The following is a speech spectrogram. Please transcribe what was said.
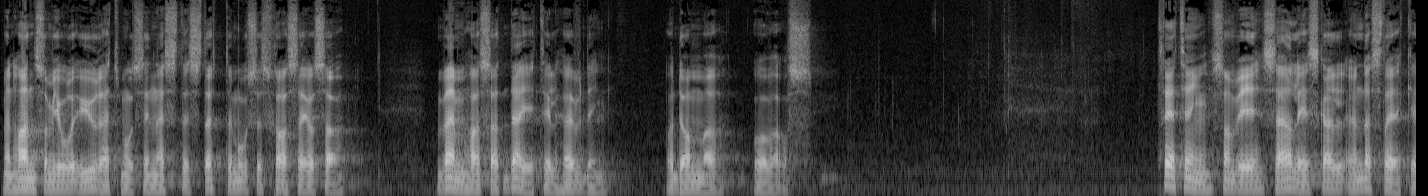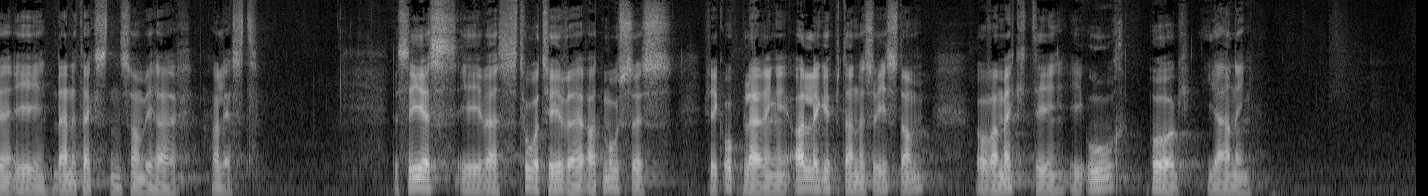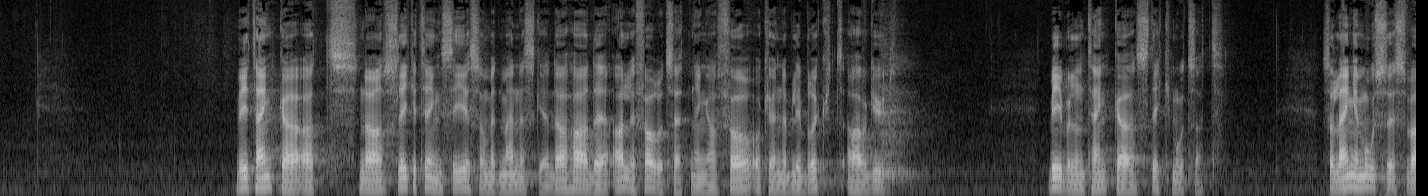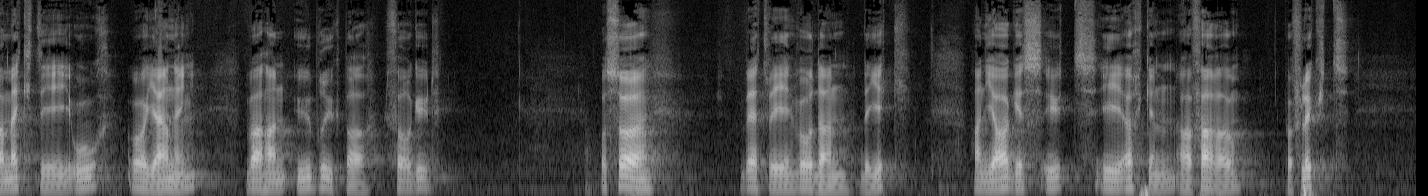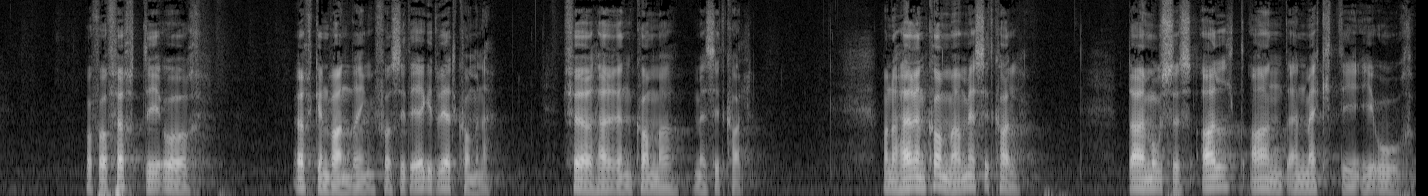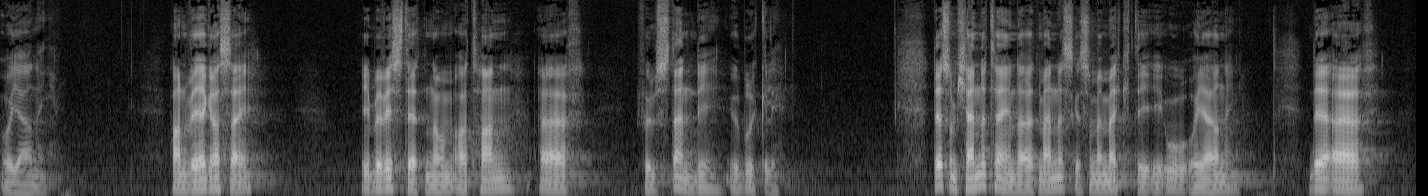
Men han som gjorde urett mot sin neste, støtte Moses fra seg og sa:" Hvem har satt deg til høvding og dommer over oss? Tre ting som vi særlig skal understreke i denne teksten som vi her har lest. Det sies i vers 22 at Moses fikk opplæring i all egypternes visdom og var mektig i ord og gjerning. Vi tenker at når slike ting sies om et menneske, da har det alle forutsetninger for å kunne bli brukt av Gud. Bibelen tenker stikk motsatt. Så lenge Moses var mektig i ord og gjerning, var han ubrukbar for Gud. Og så vet vi hvordan det gikk. Han jages ut i ørkenen av farao på flukt og får 40 år ørkenvandring for sitt eget vedkommende før Herren kommer med sitt kall. Og når Herren kommer med sitt kall, da er Moses alt annet enn mektig i ord og gjerning. Han vegrer seg i bevisstheten om at han er fullstendig ubrukelig. Det som kjennetegner et menneske som er mektig i ord og gjerning, det er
